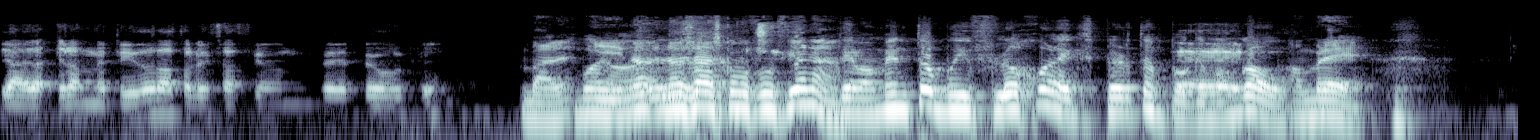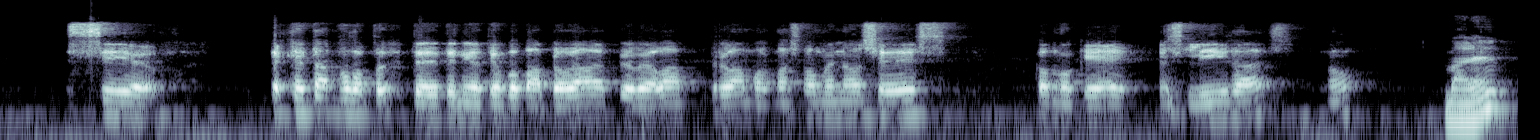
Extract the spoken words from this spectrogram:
ya, ya lo han metido la actualización de PvP. Vale. Bueno, ¿Y no, eh, no sabes cómo funciona? De momento muy flojo el experto en Pokémon Eh, Go. Hombre, Sí, es que tampoco he tenido tiempo para probar, pero, pero vamos, más o menos es como que es ligas, ¿no? vale.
